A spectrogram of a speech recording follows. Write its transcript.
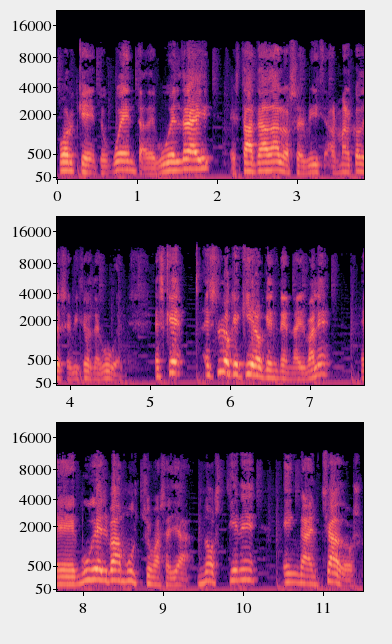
Porque tu cuenta de Google Drive está atada a los servicios, al marco de servicios de Google. Es que es lo que quiero que entendáis, ¿vale? Eh, Google va mucho más allá. Nos tiene enganchados.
